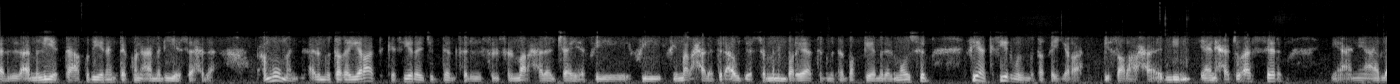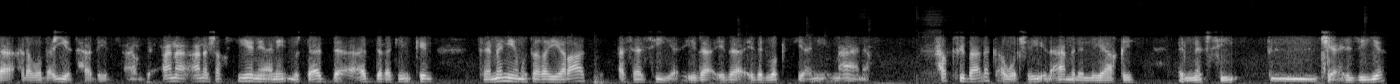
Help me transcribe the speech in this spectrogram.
العملية التعاقدية لن تكون عملية سهلة. عموما المتغيرات كثيرة جدا في في المرحلة الجاية في في في مرحلة العودة من المباريات المتبقية من الموسم فيها كثير من المتغيرات بصراحة اللي يعني حتؤثر يعني على على وضعية هذه العودة. أنا أنا شخصيا يعني مستعد أعد لك يمكن ثمانية متغيرات أساسية اذا اذا إذا الوقت يعني معانا. حط في بالك أول شيء العامل اللياقي النفسي الجاهزية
